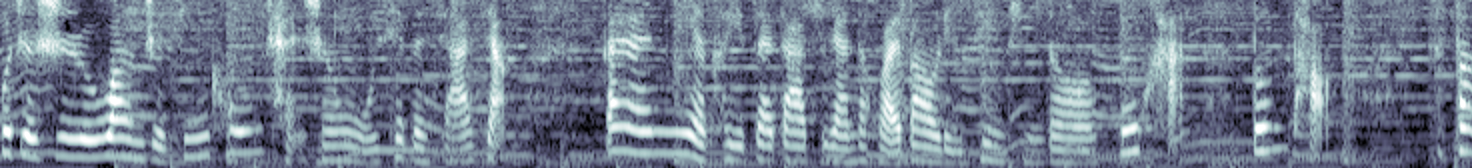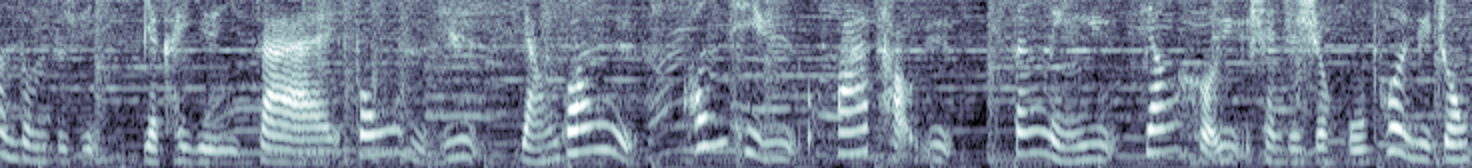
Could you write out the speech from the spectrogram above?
或者是望着星空，产生无限的遐想。当然，你也可以在大自然的怀抱里尽情地呼喊、奔跑。放纵自己，也可以在风雨浴、阳光浴、空气浴、花草浴、森林浴、江河浴，甚至是湖泊浴中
